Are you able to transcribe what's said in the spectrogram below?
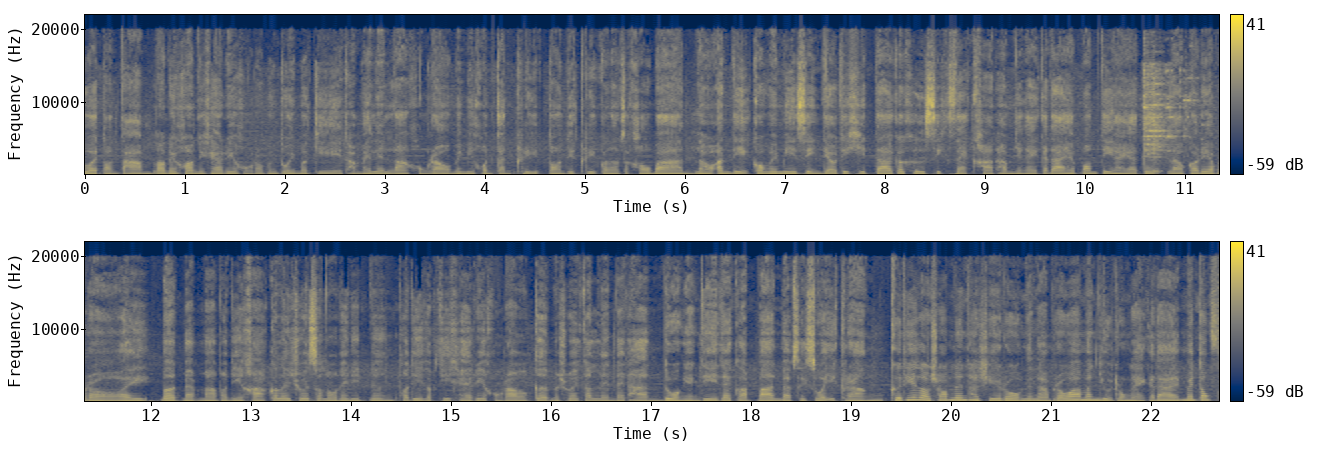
ด้วยตอนตาม เราด้วยความที่แครี่ของเราเพิ่งตุยเมื่อกี้ทำให้เลนล่างของเราไม่มีคนกันครีปตอนที่ครีปกำลังจะเข้าบ้านแล้วอันติก็ไม่มีสิ่งเดียวที่คิดได้ก็คือซิกแซกค่ะทำยังไงก็ได้ให้ป้อมตีไฮยาเตะแล้วก็เรียบร้อยเปิดแมปมาพอดีค่ะ ก็เลยช่วยสโลว์ได้นิดนึง พอดีกับที่แครี่ของเราเกิดมาช่วยกันเลนได้ทัน ดวงยังดีได้กลับบ้านแบบสวยๆอีกครั้ง คือที่เราชอบเล่นทาชิโรมเนี่ยนะ เพราะว่ามันอยู่ตรงไหนก็ได้ ไม่ต้องโฟ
